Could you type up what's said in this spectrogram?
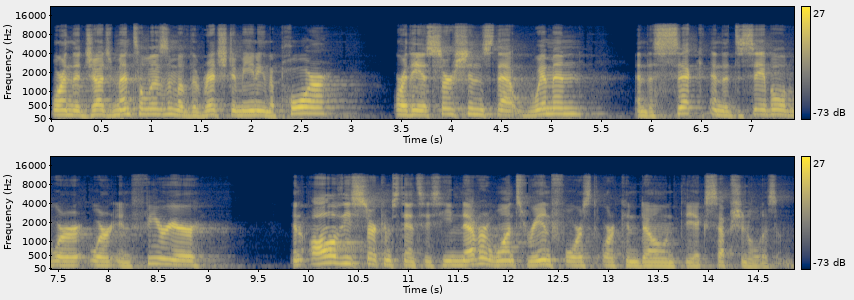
or in the judgmentalism of the rich demeaning the poor, or the assertions that women and the sick and the disabled were, were inferior in all of these circumstances, he never once reinforced or condoned the exceptionalism.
